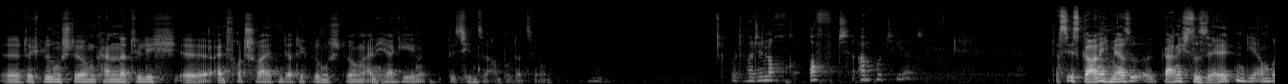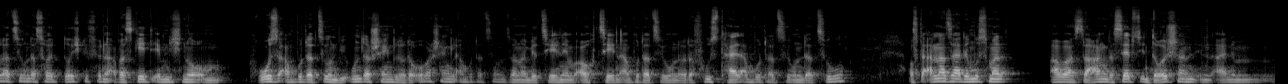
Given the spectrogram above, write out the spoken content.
äh, Durchblutungsstörung, kann natürlich äh, ein Fortschreiten der Durchblutungsstörung einhergehen bis hin zur Amputation. Wird heute noch oft amputiert? Das ist gar nicht mehr so, gar nicht so selten, die Amputation, das heute durchgeführt wird, aber es geht eben nicht nur um große Amputationen wie Unterschenkel- oder Oberschenkelamputationen, sondern wir zählen eben auch Zehenamputationen oder Fußteilamputationen dazu. Auf der anderen Seite muss man aber sagen, dass selbst in Deutschland, in einem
